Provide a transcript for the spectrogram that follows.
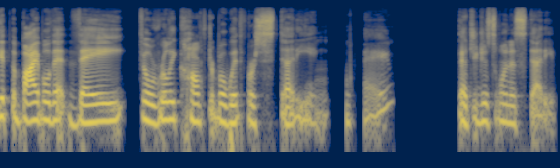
get the Bible that they feel really comfortable with for studying. Okay, that you just want to study.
